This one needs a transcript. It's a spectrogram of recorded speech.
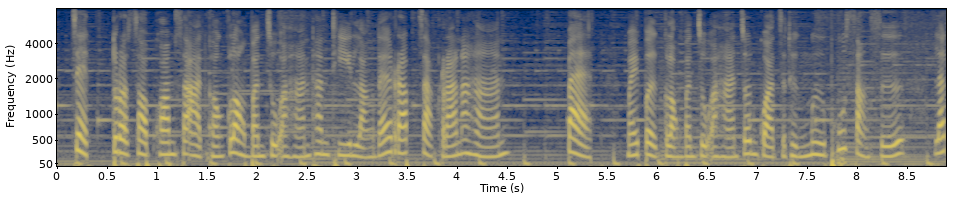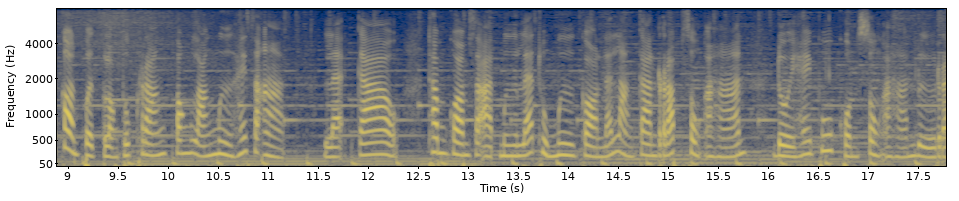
7. ตรวจสอบความสะอาดของกล่องบรรจุอาหารทันทีหลังได้รับจากร้านอาหาร 8. ไม่เปิดกล่องบรรจุอาหารจนกว่าจะถึงมือผู้สั่งซื้อ และก่อนเปิดกล่องทุกครั้งต้องล้างมือให้สะอาด และ 9. ทำความสะอาดมือและถุงมือก่อนและหลังการรับส่งอาหาร โดยให้ผู้ขนส่งอาหารหรือไร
